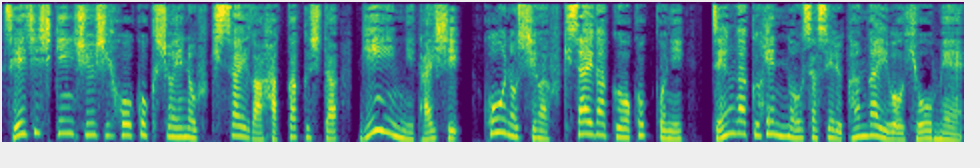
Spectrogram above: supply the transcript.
政治資金収支報告書への不記載が発覚した議員に対し、河野氏が不記載額を国庫に全額返納させる考えを表明。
